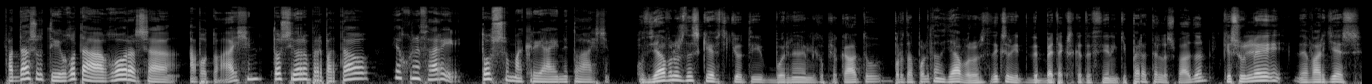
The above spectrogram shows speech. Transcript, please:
Φαντάσου ότι εγώ τα αγόρασα από το Άχιν, τόση ώρα περπατάω, έχουν φθαρεί. Τόσο μακριά είναι το Άχιν. Ο διάβολος δεν σκέφτηκε ότι μπορεί να είναι λίγο πιο κάτω. Πρώτα απ' όλα ήταν διάβολος. Δεν ξέρω γιατί δεν πέταξε κατευθείαν εκεί πέρα, τέλος πάντων. Και σου λέει, Δεν βαριέσαι,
